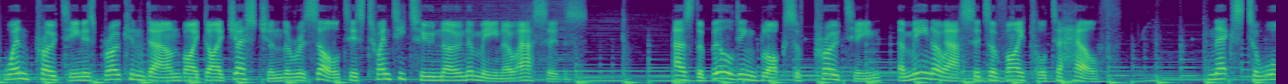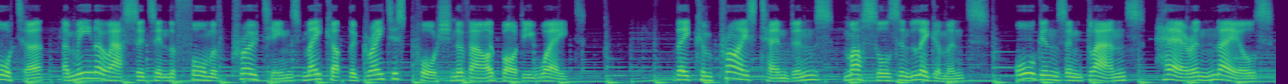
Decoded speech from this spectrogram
When protein is broken down by digestion the result is 22 known amino acids. As the building blocks of protein, amino acids are vital to health. Next to water, amino acids in the form of proteins make up the greatest portion of our body weight. They comprise tendons, muscles and ligaments, organs and glands, hair and nails,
